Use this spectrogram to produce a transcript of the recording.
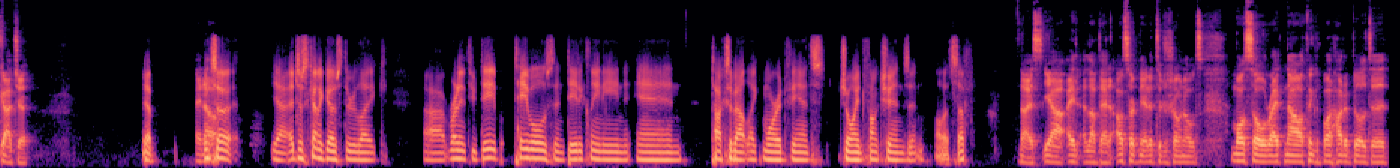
Gotcha. Yep. And, and so, yeah, it just kind of goes through like uh, running through da- tables and data cleaning and talks about like more advanced join functions and all that stuff. Nice. Yeah, I, I, love that. I'll certainly add it to the show notes. I'm also right now thinking about how to build a,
